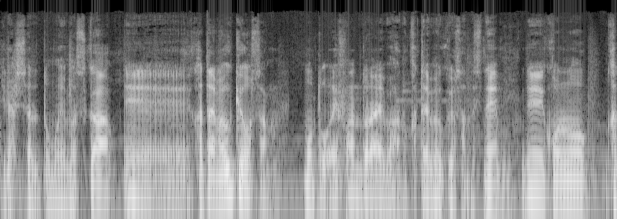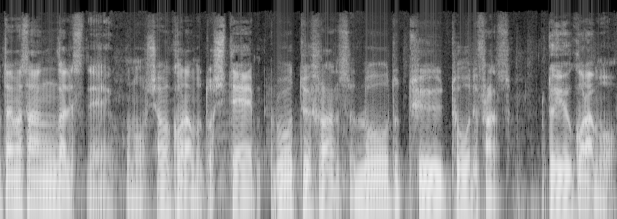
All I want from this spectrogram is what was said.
いらっしゃると思いますが、えー、片山右京さん、元 F1 ドライバーの片山右京さんですね。えー、この片山さんがですね、このオフィシャルコラムとして、ロードトゥフランス、ロードトゥツールドフランスというコラムを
